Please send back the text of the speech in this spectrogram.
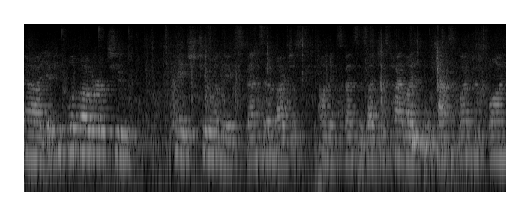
Uh, If you flip over to page two on the expensive, I just, on the expenses, I just highlight the tax collector's fund,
